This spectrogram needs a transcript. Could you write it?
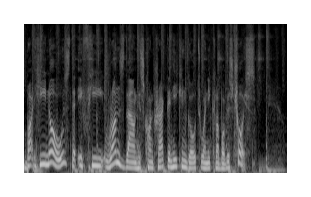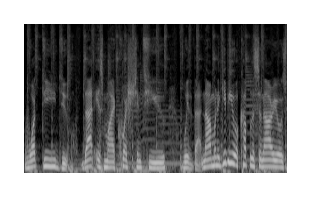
but he knows that if he runs down his contract, then he can go to any club of his choice. What do you do? That is my question to you with that. Now, I'm going to give you a couple of scenarios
